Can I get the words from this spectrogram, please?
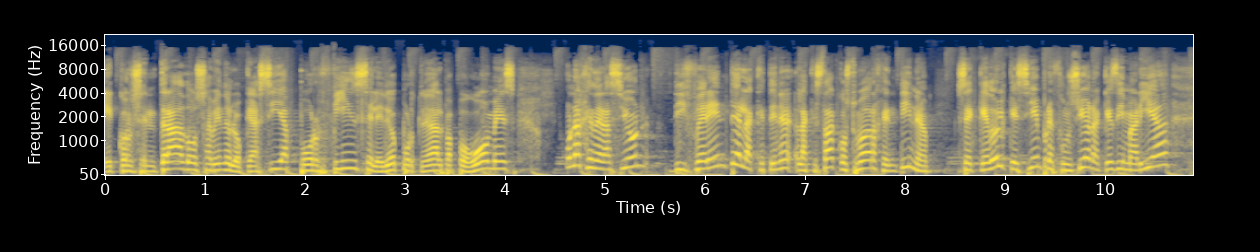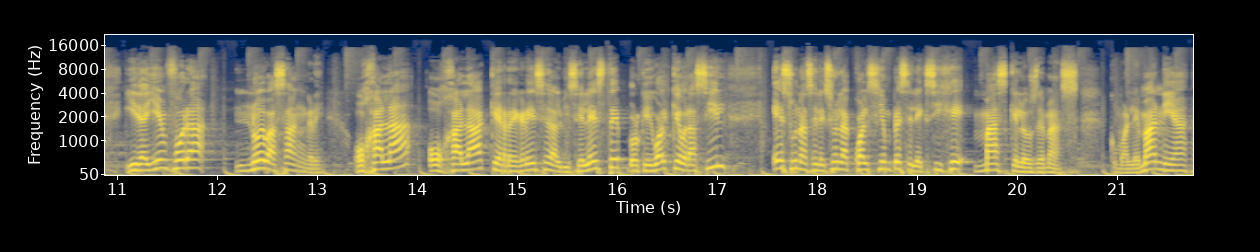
eh, concentrado, sabiendo lo que hacía. Por fin se le dio oportunidad al Papo Gómez. Una generación diferente a la que, tenía, a la que estaba acostumbrada Argentina. Se quedó el que siempre funciona, que es Di María, y de ahí en fuera nueva sangre. Ojalá, ojalá que regrese al albiceleste, porque igual que Brasil, es una selección la cual siempre se le exige más que los demás. Como Alemania,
